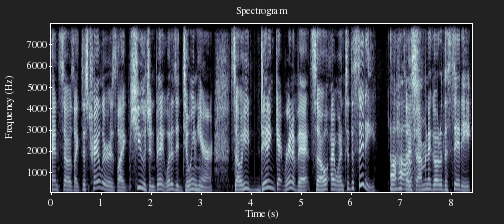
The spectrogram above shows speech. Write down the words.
And so I was like, this trailer is like huge and big. What is it doing here? So he didn't get rid of it. So I went to the city. Uh-huh. So I said, I'm going to go to the city.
